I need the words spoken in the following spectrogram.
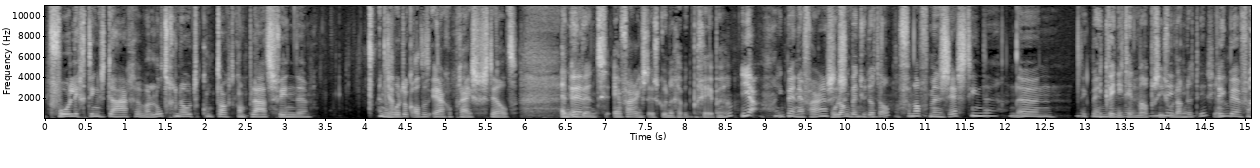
voorlichtingsdagen waar lotgenotencontact kan plaatsvinden. En dat ja. wordt ook altijd erg op prijs gesteld. En u en, bent ervaringsdeskundige, heb ik begrepen, hè? Ja, ik ben ervaringsdeskundige. Hoe lang bent u dat al? Vanaf mijn zestiende. Ik, ben ik weet niet helemaal precies nee, hoe lang dat is. Ja. Ik, ben van,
